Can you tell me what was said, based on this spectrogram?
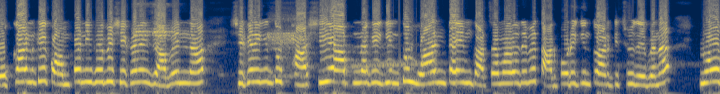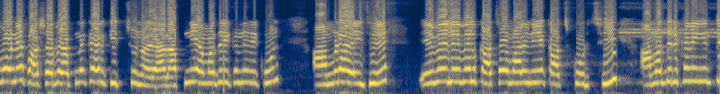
দোকানকে কোম্পানি ভেবে সেখানে যাবেন না। সেখানে কিন্তু ফাঁসিয়ে আপনাকে কিন্তু ওয়ান টাইম কাঁচামাল দেবে, তারপরে কিন্তু আর কিছু দেবে না। প্রবনে ফাঁসাবে আপনাকে আর কিচ্ছু নয়। আর আপনি আমাদের এখানে দেখুন, আমরা এই যে এভেলেবেল কাঁচামাল নিয়ে কাজ করছি। আমাদের এখানে কিন্তু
